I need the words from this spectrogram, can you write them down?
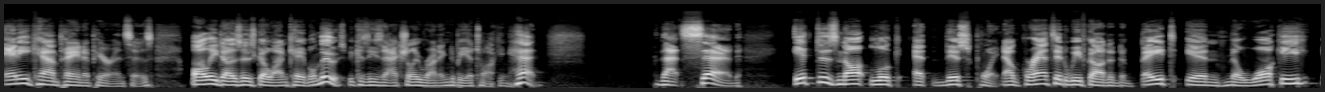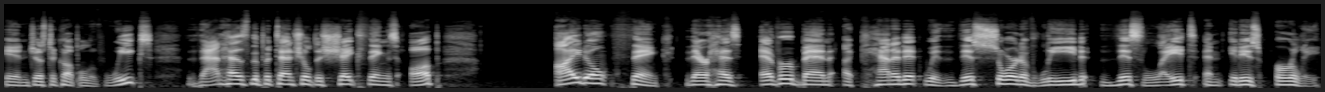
any campaign appearances. All he does is go on cable news because he's actually running to be a talking head. That said, it does not look at this point. Now, granted, we've got a debate in Milwaukee in just a couple of weeks. That has the potential to shake things up. I don't think there has ever been a candidate with this sort of lead this late, and it is early,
